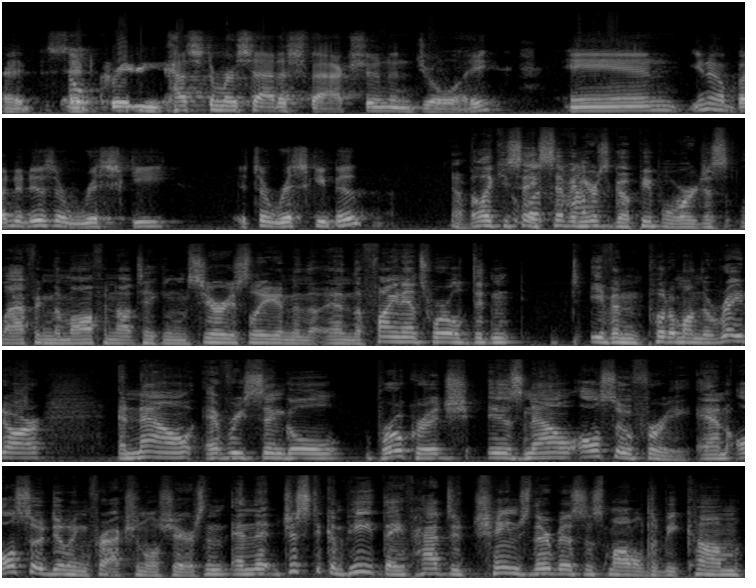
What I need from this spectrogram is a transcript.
at, so, at creating customer satisfaction and joy. And, you know, but it is a risky it's a risky business. Yeah, but like you say, seven years ago, people were just laughing them off and not taking them seriously, and the, and the finance world didn't even put them on the radar. And now every single brokerage is now also free and also doing fractional shares. And, and that just to compete, they've had to change their business model to become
